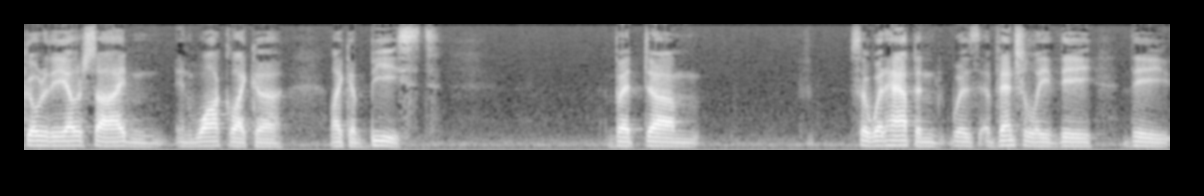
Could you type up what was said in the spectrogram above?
go to the other side and, and walk like a, like a beast. But um, so what happened was eventually the the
